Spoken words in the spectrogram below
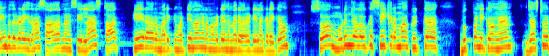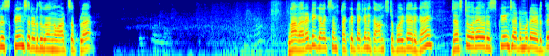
ஐம்பது கிடைக்குதுன்னா சாதாரண விஷயம் இல்லை ஸ்டாக் கிளியர் ஆகிற மாதிரி மட்டும்தாங்க நம்மகிட்ட இந்த மாதிரி வெரைட்டிலாம் கிடைக்கும். ஸோ முடிஞ்ச அளவுக்கு சீக்கிரமா குயிக்காக புக் பண்ணிக்கோங்க. ஜஸ்ட் ஒரு ஸ்க்ரீன்ஷாட் எடுத்துக்கோங்க வாட்ஸ்அப்பில் நான் வெரைட்டி கலெக்ஷன் டக்கு டக்குன்னு காமிச்சிட்டு போயிட்டே இருக்கேன். ஜஸ்ட் ஒரே ஒரு ஸ்க்ரீன்ஷாட் மட்டும் எடுத்து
